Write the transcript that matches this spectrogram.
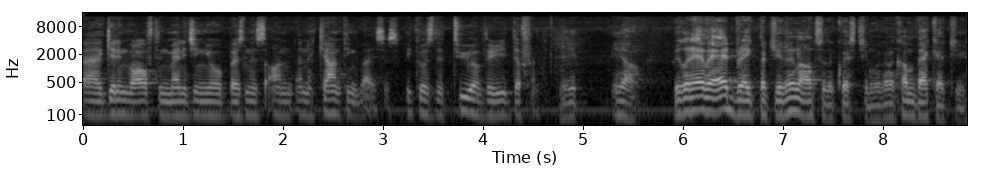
Uh, get involved in managing your business on an accounting basis because the two are very different. You you know, we're going to have an ad break, but you didn't answer the question. We're going to come back at you.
